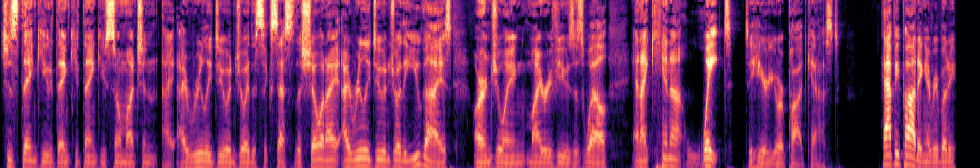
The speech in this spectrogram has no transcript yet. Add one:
just thank you, thank you, thank you so much. And I, I really do enjoy the success of the show. And I, I really do enjoy that you guys are enjoying my reviews as well. And I cannot wait to hear your podcast. Happy potting, everybody.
